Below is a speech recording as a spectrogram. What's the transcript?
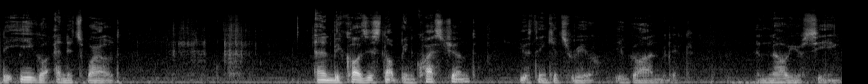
the ego and its world. And because it's not been questioned, you think it's real. You go on with it. And now you're seeing.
